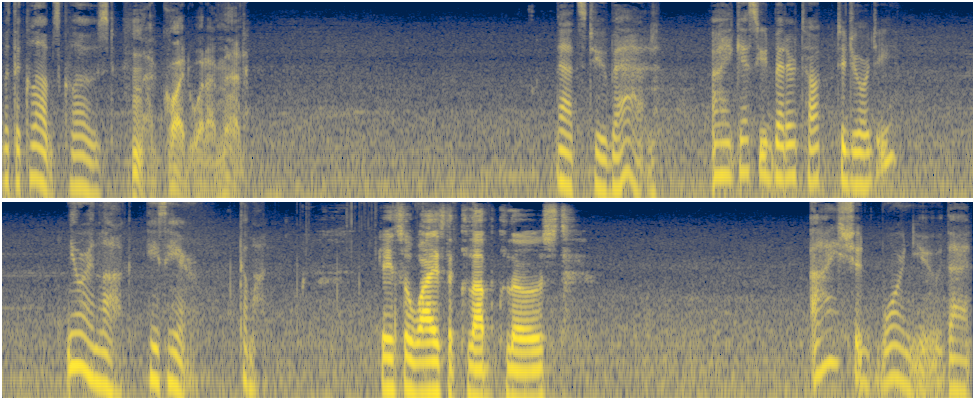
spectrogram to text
but the club's closed. Not quite what I meant. That's too bad. I guess you'd better talk to Georgie? You're in luck. He's here. Come on. Okay, so why is the club closed? I should warn you that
